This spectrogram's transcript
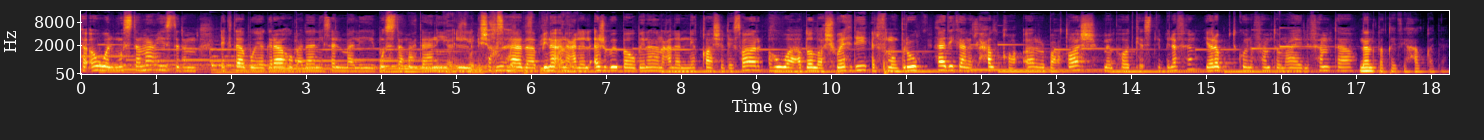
كأول مستمع يستلم الكتاب ويقرأه وبعدين يسلمه لمستمع تاني الشخص هذا بناء على الأجوبة وبناء على النقاش اللي صار هو عبد الله شويهدي. ألف مبروك. هذه كانت الحلقة 14 من بودكاست نبي نفهم. يا رب تكونوا فهمتوا معي اللي فهمته. نلتقي في حلقة تانية.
